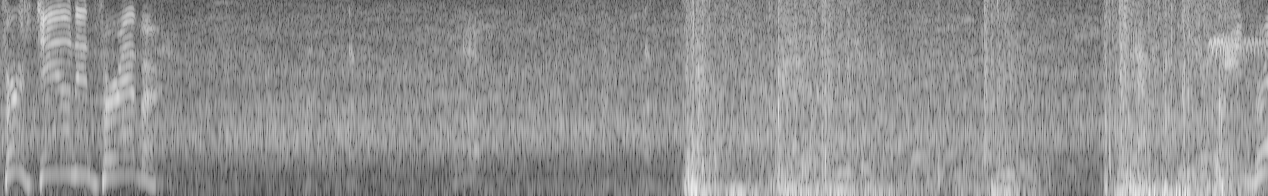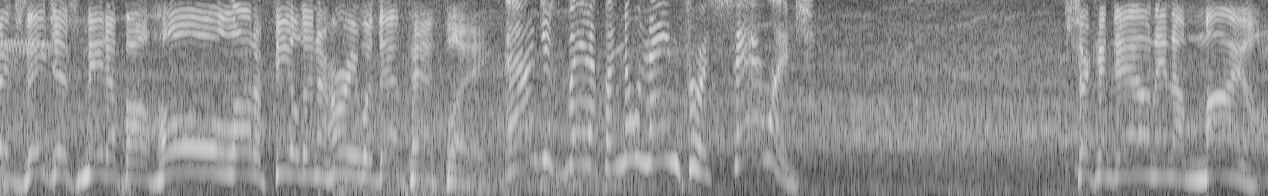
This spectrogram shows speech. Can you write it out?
First down and forever. And they just made up a whole lot of field in a hurry with that pass play. And I just made up a new name for a sandwich. Second down and a mile.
